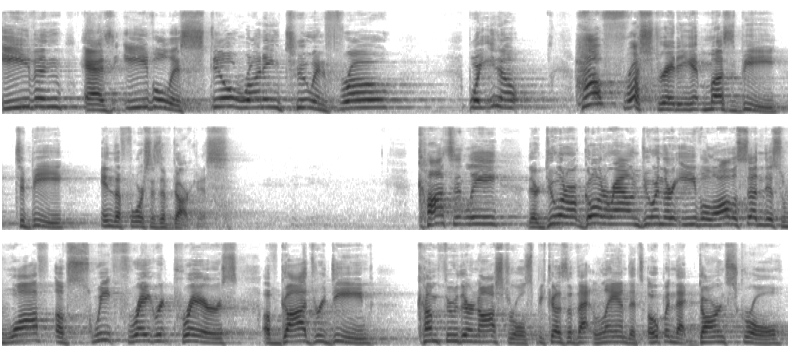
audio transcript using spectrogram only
even as evil is still running to and fro. Boy, you know, how frustrating it must be to be in the forces of darkness. Constantly, they're doing, going around doing their evil, and all of a sudden, this waft of sweet, fragrant prayers of God's redeemed come through their nostrils because of that lamb that's opened that darn scroll.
